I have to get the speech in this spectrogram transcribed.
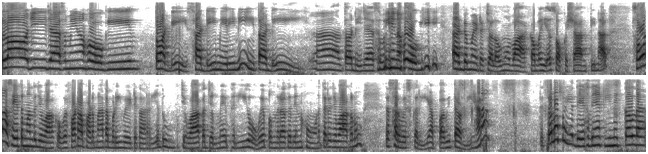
ਲਓ ਜੀ, ਜੈਸਮੀਨ ਹੋ ਗਈ ਤੁਹਾਡੀ, ਸਾਡੀ ਮੇਰੀ ਨਹੀਂ ਤੁਹਾਡੀ। ਹਾਂ, ਤੁਹਾਡੀ ਜੈਸਮੀਨ ਹੋ ਗਈ। ਐਡਮਿਟ ਚਲੋ ਮੁਬਾਰਕ ਭਈਆ, ਸੁੱਖ ਸ਼ਾਂਤੀ ਨਾਲ। ਸੋਹਣਾ ਸਿਹਤਮੰਦ ਜਵਾਕ ਹੋਵੇ, ਫਟਾਫਟ ਮੈਂ ਤਾਂ ਬੜੀ ਵੇਟ ਕਰ ਰਹੀ ਹਾਂ ਤੂੰ ਜਵਾਕ ਜੰਮੇ ਫਰੀ ਹੋਵੇ 15 ਕੁ ਦਿਨ ਹੋਣ ਤੇਰੇ ਜਵਾਕ ਨੂੰ, ਤੇ ਸਰਵਿਸ ਕਰੀਏ ਆਪਾਂ ਵੀ ਤੁਹਾਡੀ, ਹੈਨਾ? ਤੇ ਚਲੋ ਭਈਆ ਦੇਖਦੇ ਆ ਕੀ ਨਿਕਲਦਾ।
